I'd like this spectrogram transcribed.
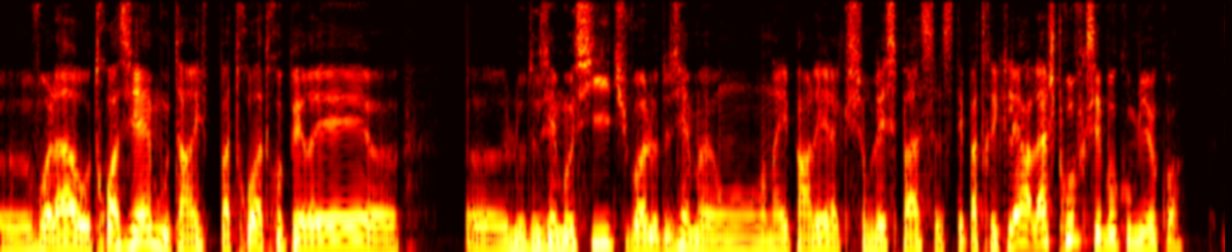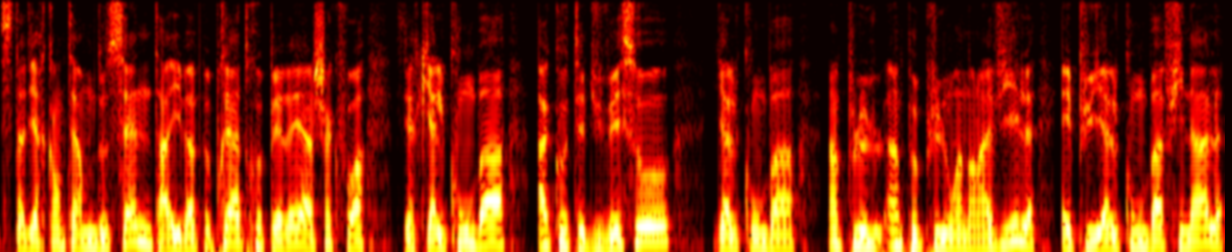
voilà, au troisième où t'arrives pas trop à te repérer. Euh, le deuxième aussi, tu vois, le deuxième, euh, on, en avait parlé, la question de l'espace, c'était pas très clair. Là, je trouve que c'est beaucoup mieux, quoi. C'est-à-dire qu'en termes de scène, t'arrives à peu près à te repérer à chaque fois. C'est-à-dire qu'il y a le combat à côté du vaisseau, il y a le combat un peu, un peu plus loin dans la ville, et puis il y a le combat final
